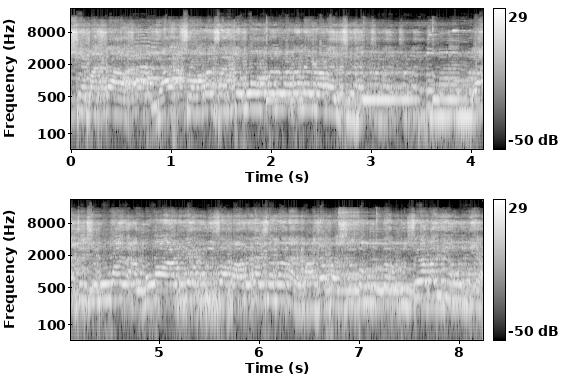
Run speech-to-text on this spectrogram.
आणि विषय बाटला ह्या चोरासारखे बुवा मला नाही काढायचे. राजेश बुवा बुवा आडल्या गुरुचा झाला नाही. माझ्या प्रश्नाचं उत्तर दुसऱ्या बारी घेऊन द्या.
